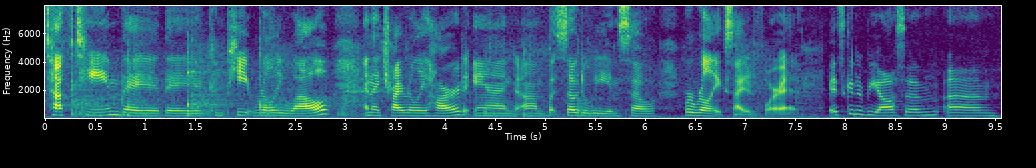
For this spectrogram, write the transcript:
tough team. They they compete really well and they try really hard, and um, but so do we, and so we're really excited for it. It's going to be awesome. Um,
